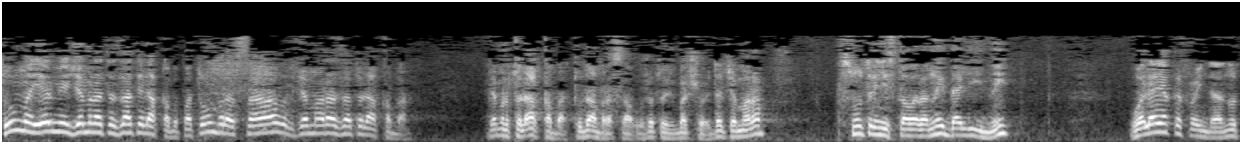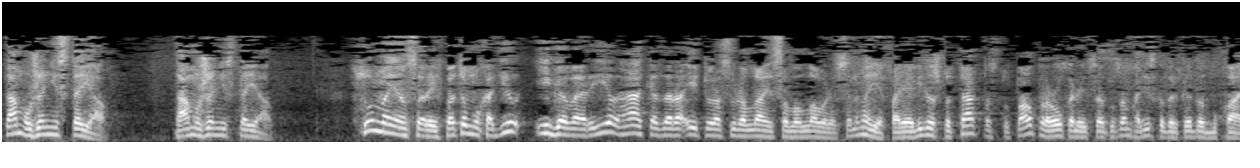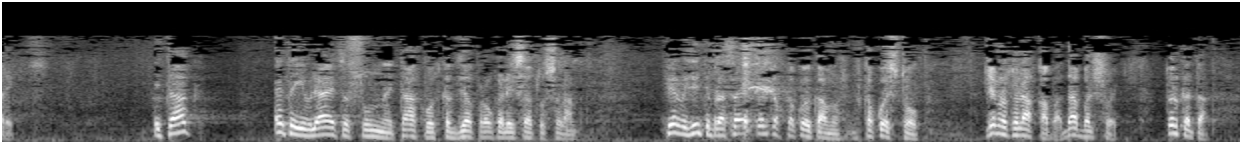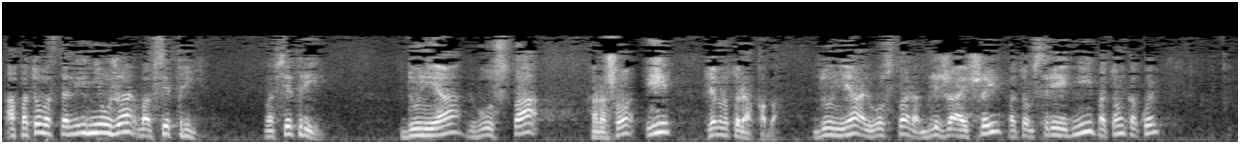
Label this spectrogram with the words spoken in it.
Сумма ерми джамрата зат акаба. Потом бросал в джамара зат акаба. Джамратул акаба, туда бросал, уже то есть большой. Да, джамара с внутренней стороны долины, Валя яков но там уже не стоял. Там уже не стоял. Сумма янсариф, потом уходил и говорил, хака зараиту Расул Аллахи саллаллаху алейхи ефар. Я видел, что так поступал пророк алейхиссалату хадис, который передал Бухари. Итак, это является сунной, так вот, как делал пророк алейхиссалату Первый день ты бросаешь только в какой камушек, в какой столб? Джемратуль Акаба, да, большой. Только так. А потом в остальные дни уже во все три. Во все три. Дунья, Львуста, хорошо, и Джемратуль Акаба. Дунья, Львуста, ближайший, потом средний, потом какой?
